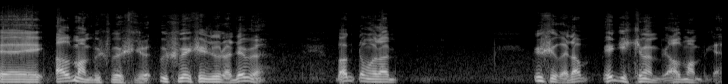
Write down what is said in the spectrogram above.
e, almam 3-5 lira. 3-5 lira değil mi? Baktım adam düşük adam hiç istemem bile almam bile.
